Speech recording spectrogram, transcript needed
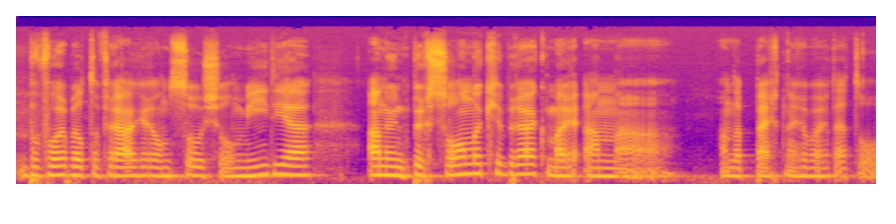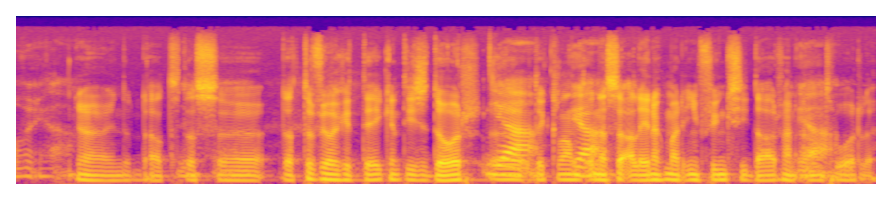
bijvoorbeeld de vragen rond social media aan hun persoonlijk gebruik, maar aan, uh, aan de partner waar dat over gaat. Ja, inderdaad. Dus, dat, is, uh, dat te veel getekend is door uh, ja, de klant ja. en dat ze alleen nog maar in functie daarvan ja, antwoorden.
